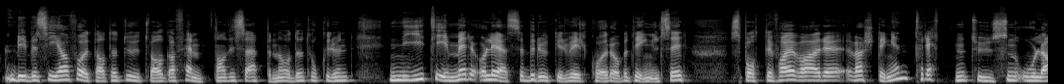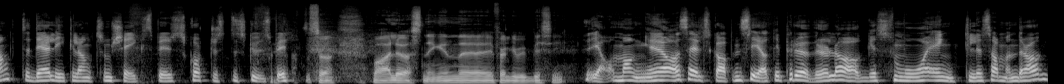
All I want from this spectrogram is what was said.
BBC har foretatt et utvalg av 15 av disse appene, og det tok rundt ni timer å lese brukervilkår og betingelser. Spotify var eh, verstingen. 13 000 ord langt. Det er like langt som Shakespeares korteste skuespill. Så hva er løsningen eh, ifølge BBC? Ja, mange av selskapene sier at de prøver å lage små, enkle sammendrag.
